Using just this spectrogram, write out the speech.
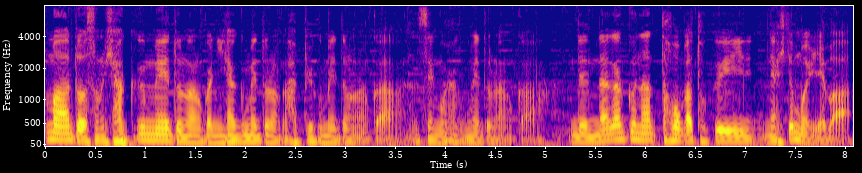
まああとはその 100m なのか 200m なのか 800m なのか 1500m なのか。で長くなった方が得意な人もいれば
